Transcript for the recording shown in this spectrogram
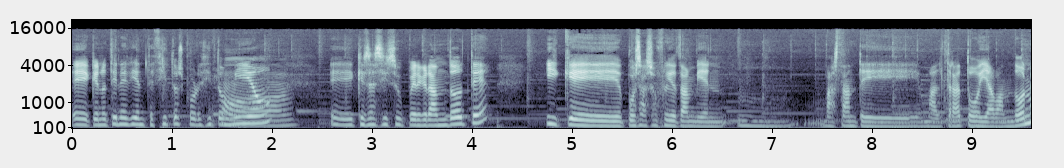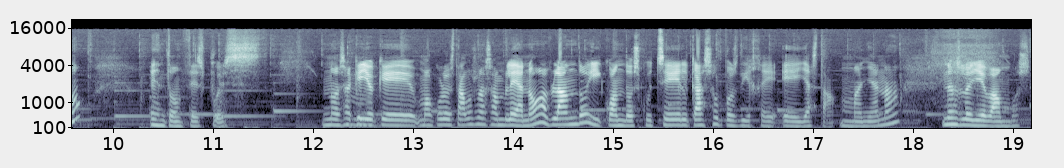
eh, que no tiene dientecitos, pobrecito mío Oh. eh, que es así súper grandote y que pues ha sufrido también mm, bastante maltrato y abandono. Entonces, pues no es aquello que me acuerdo, estábamos en una asamblea, ¿no? Hablando y cuando escuché el caso, pues dije, ya está, mañana nos lo llevamos.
